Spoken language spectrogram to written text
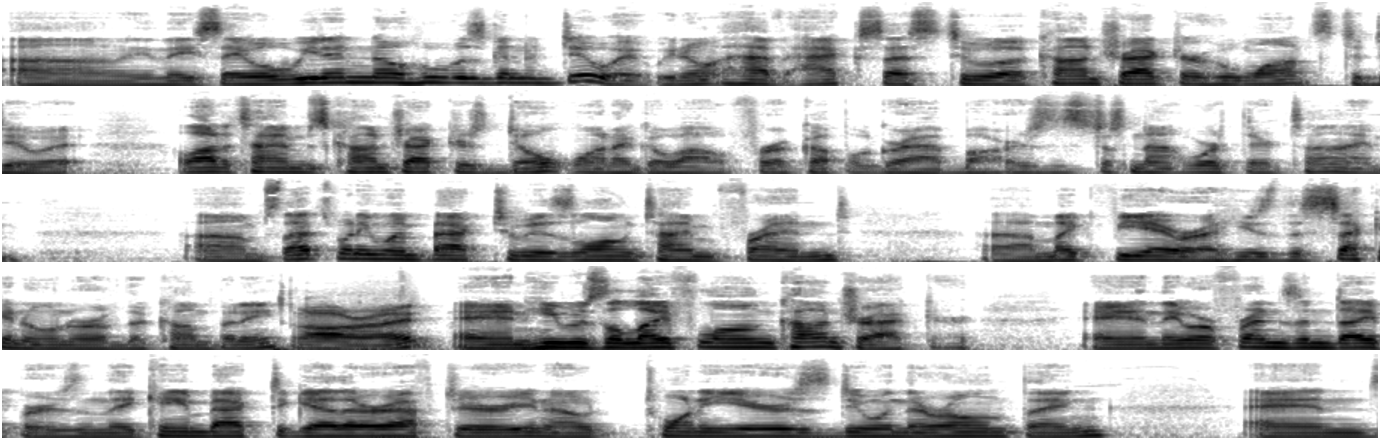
Uh, and they say, well, we didn't know who was going to do it. We don't have access to a contractor who wants to do it. A lot of times, contractors don't want to go out for a couple grab bars. It's just not worth their time. Um, so that's when he went back to his longtime friend, uh, Mike Vieira. He's the second owner of the company. All right. And he was a lifelong contractor. And they were friends in diapers. And they came back together after, you know, 20 years doing their own thing. And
